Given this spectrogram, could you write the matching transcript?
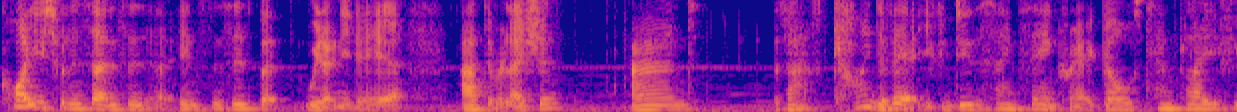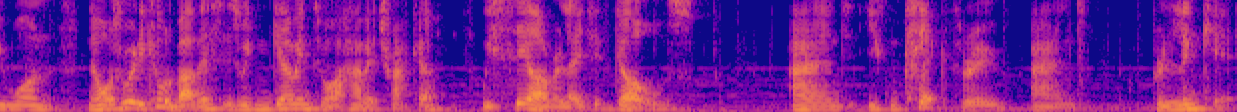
Quite useful in certain instances, but we don't need it here. Add the relation, and that's kind of it. You can do the same thing, create a goals template if you want. Now what's really cool about this is we can go into our habit tracker, we see our related goals, and you can click through and link it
